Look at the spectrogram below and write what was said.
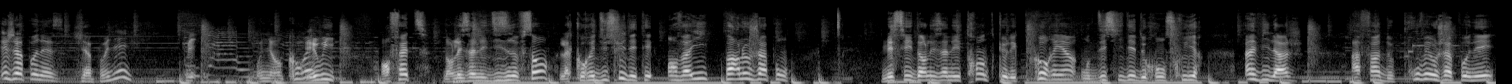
et japonaises. Japonais? Mais on est en Corée? Et oui, en fait, dans les années 1900, la Corée du Sud était envahie par le Japon. Mais c'est dans les années 30 que les Coréens ont décidé de construire un village afin de prouver aux Japonais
